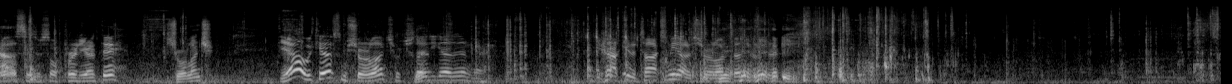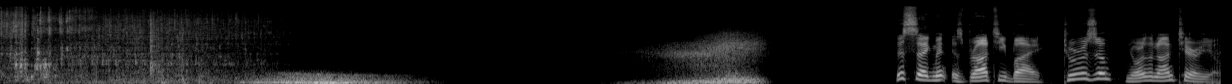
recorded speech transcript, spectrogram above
Oh, these things are so pretty, aren't they? short lunch. Yeah, we could have some shore lunch. Which Yeah. you got it in there? You're not going to talk to me out of shore lunch, This segment is brought to you by Tourism Northern Ontario.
